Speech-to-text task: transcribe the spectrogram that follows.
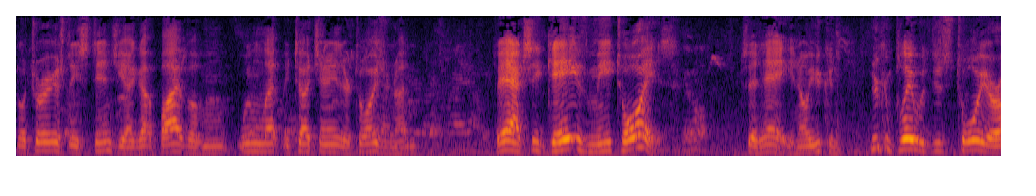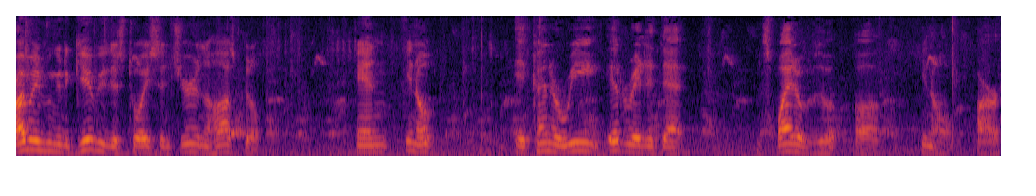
notoriously stingy, I got five of them, wouldn't let me touch any of their toys or nothing. They actually gave me toys. Said, "Hey, you know, you can you can play with this toy, or I'm even going to give you this toy since you're in the hospital." And you know, it kind of reiterated that, in spite of the, uh, you know, our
